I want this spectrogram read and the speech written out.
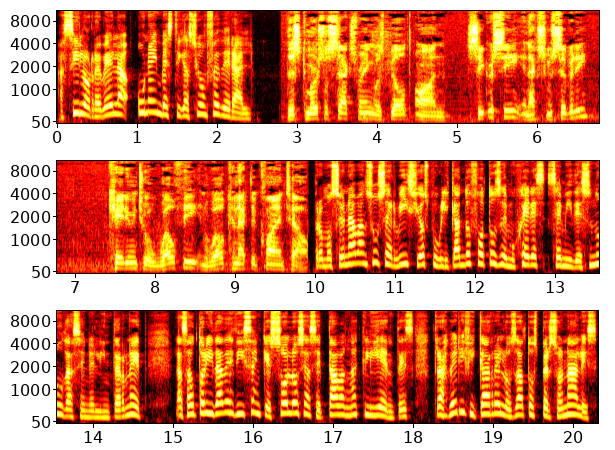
Así lo revela una investigación federal. This commercial sex ring was built on secrecy and exclusivity catering to a wealthy and well-connected clientele. Promocionaban sus servicios publicando fotos de mujeres semidesnudas en el Internet. Las autoridades dicen que solo se aceptaban a clientes tras verificarle los datos personales.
